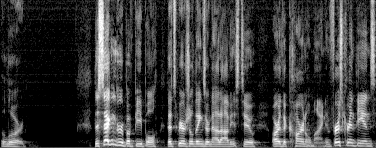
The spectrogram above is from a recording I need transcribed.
the Lord. The second group of people that spiritual things are not obvious to are the carnal mind. In 1 Corinthians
